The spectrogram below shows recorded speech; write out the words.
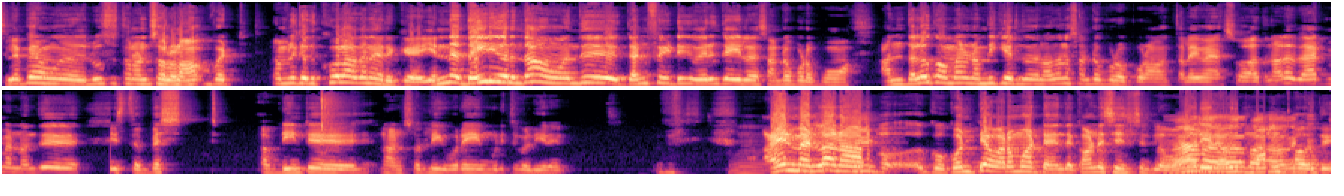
சில பேர் அவங்க லூசுத்தனம்னு சொல்லலாம் பட் நம்மளுக்கு அது கூலாக தானே இருக்கு. என்ன தைரியம் இருந்தால் அவன் வந்து கன் ஃபைட்டுக்கு வெறும் கையில் சண்டை போட போவான். அந்த அளவுக்கு அவன் மேலே நம்பிக்கை இருந்ததுனால தான் சண்டை போட போறான் தலைவன். ஸோ அதனால பேட்மேன் வந்து இஸ் த பெஸ்ட் அப்படின்ட்டு நான் சொல்லி உரையை முடித்துக் கொள்கிறேன். அயன்மேன்லாம் நான் கொண்டே வரமாட்டேன் இந்த கான்வர்சேஷன்ல மாங்க் ஆகுது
